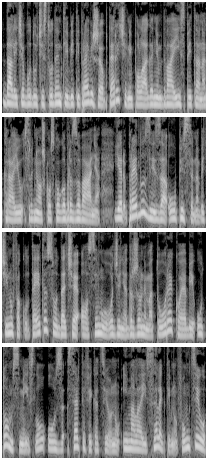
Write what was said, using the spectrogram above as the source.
Da li će budući studenti biti previše opterećeni polaganjem dva ispita na kraju srednjoškolskog obrazovanja? Jer predlozi za upis na većinu fakulteta su da će osim uvođenja državne mature, koja bi u tom smislu uz sertifikacionu imala i selektivnu funkciju,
